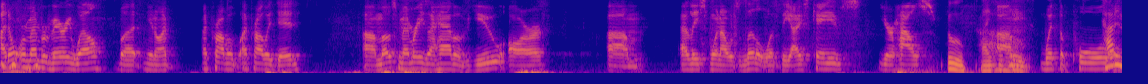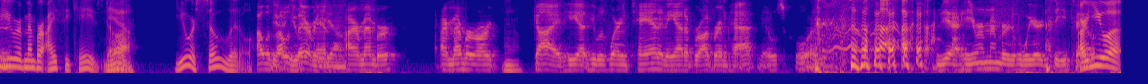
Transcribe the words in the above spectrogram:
I don't remember very well, but you know, I I probably I probably did. Uh, most memories I have of you are, um, at least when I was little, was the ice caves, your house Ooh, icy um, caves. with the pool. how do and you remember icy caves dog? Yeah. you were so little I was Yeah, I was he was there, pretty man. young. I remember. I remember our guide. He had, he was wearing tan and he had a broad brimmed hat and it was cool. And Yeah, he remembers weird details. Are you uh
